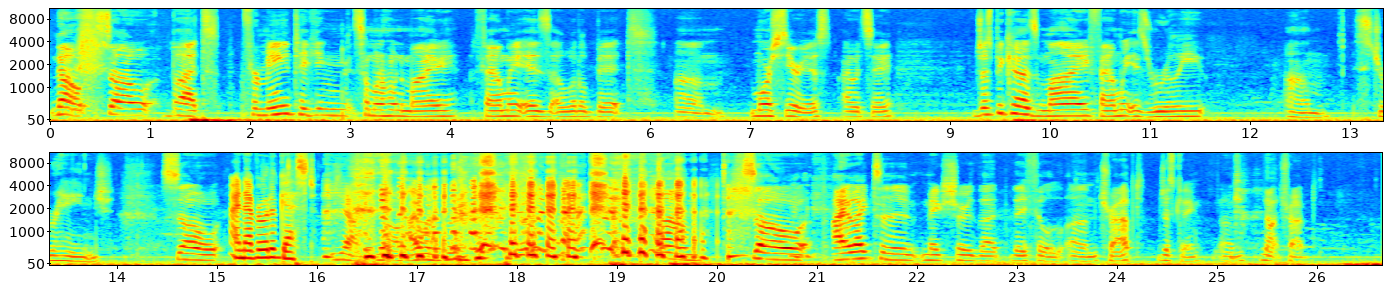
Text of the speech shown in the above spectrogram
no, so but for me, taking someone home to my family is a little bit um, more serious, I would say, just because my family is really um, strange. So I never would have guessed. yeah, no, I wouldn't. um, so I like to make sure that they feel um, trapped. Just kidding, um, not trapped.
